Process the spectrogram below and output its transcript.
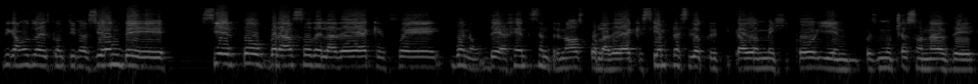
digamos, la descontinuación de cierto brazo de la DEA que fue, bueno, de agentes entrenados por la DEA que siempre ha sido criticado en México y en pues muchas zonas de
